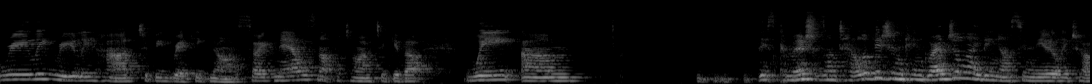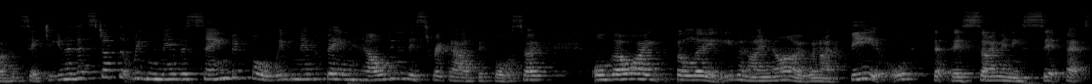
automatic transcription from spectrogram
really, really hard to be recognised. So now is not the time to give up. We, um, there's commercials on television congratulating us in the early childhood sector. You know, that's stuff that we've never seen before. We've never been held in this regard before. So although I believe and I know and I feel that there's so many setbacks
